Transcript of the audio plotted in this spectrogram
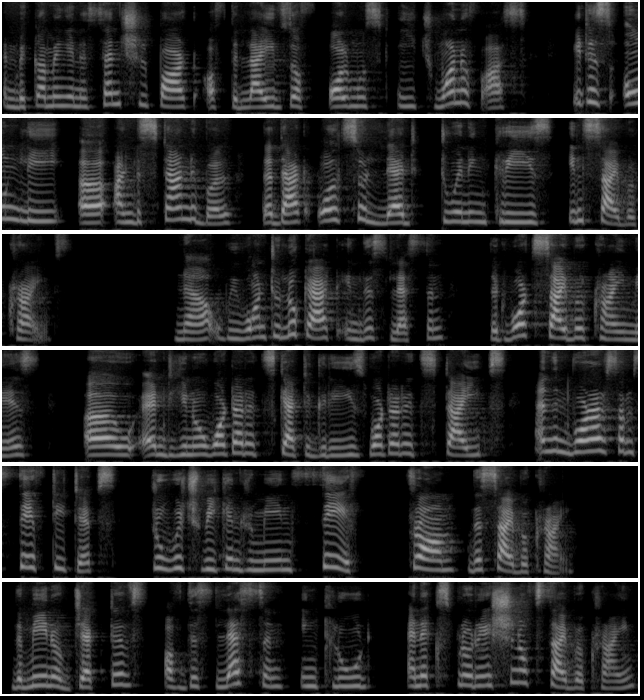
and becoming an essential part of the lives of almost each one of us, it is only uh, understandable that that also led to an increase in cybercrimes. Now, we want to look at in this lesson that what cybercrime is uh, and you know what are its categories, what are its types, and then what are some safety tips through which we can remain safe from the cybercrime. The main objectives of this lesson include an exploration of cybercrime,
